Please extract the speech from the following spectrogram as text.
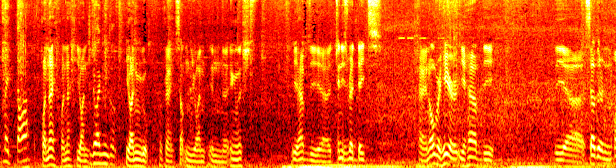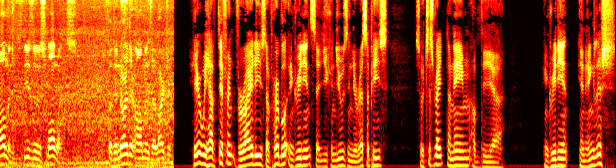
Yuan. Yuan. Yuan. Yuan. Okay, something yuan in uh, English. You have the uh, Chinese red dates, and over here you have the the uh, southern almonds. These are the small ones. So the northern almonds are larger. Here we have different varieties of herbal ingredients that you can use in your recipes. So just write the name of the uh, ingredient in English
